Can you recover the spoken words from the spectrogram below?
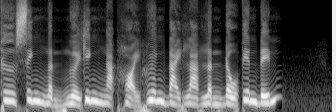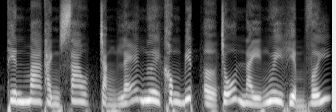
Thư sinh ngẩn người kinh ngạc hỏi huyên đài là lần đầu tiên đến. Thiên ma thành sao, chẳng lẽ ngươi không biết ở chỗ này nguy hiểm với.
